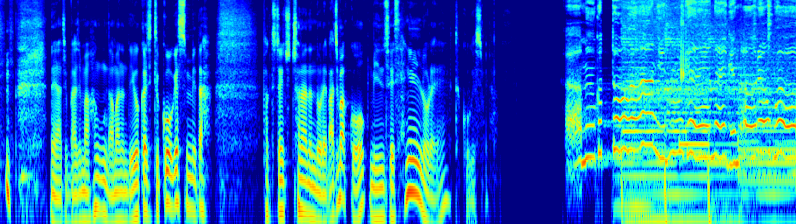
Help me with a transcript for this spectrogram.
네, 아직 마지막 한 곡 남았는데 이것까지 듣고 오겠습니다. 박재정이 추천하는 노래 마지막 곡 민수의 생일 노래 듣고 오겠습니다. 아무것도 아닌 게 내겐 어려워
